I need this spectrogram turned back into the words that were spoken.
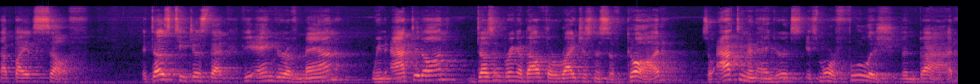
not by itself. It does teach us that the anger of man, when acted on, doesn't bring about the righteousness of God. So, acting in anger, it's, it's more foolish than bad.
